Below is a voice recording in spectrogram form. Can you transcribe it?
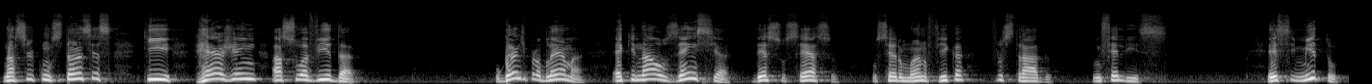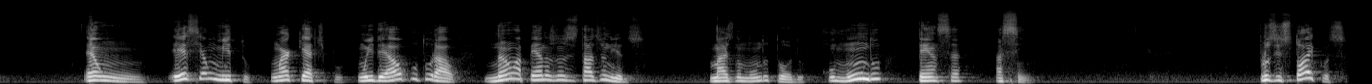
nas circunstâncias que regem a sua vida. O grande problema é que, na ausência desse sucesso, o ser humano fica frustrado, infeliz. Esse mito é um, esse é um mito, um arquétipo, um ideal cultural, não apenas nos Estados Unidos, mas no mundo todo. O mundo pensa assim. Para os estoicos,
